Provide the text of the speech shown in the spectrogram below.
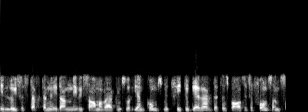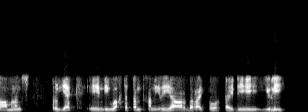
en Louis se stigting het dan hierdie samewerkingsooreenkoms met Feed Together. Dit is basies 'n fondsinsamelingsprojek en die hoogtepunt gaan hierdie jaar bereik word by die Julie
